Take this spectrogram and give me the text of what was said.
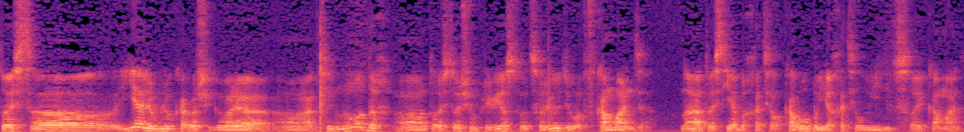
То есть, э, я люблю, короче говоря, э, активный отдых. То есть, очень приветствуются люди вот в команде. да, то есть я бы хотел, кого бы я хотел видеть в своей команде.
